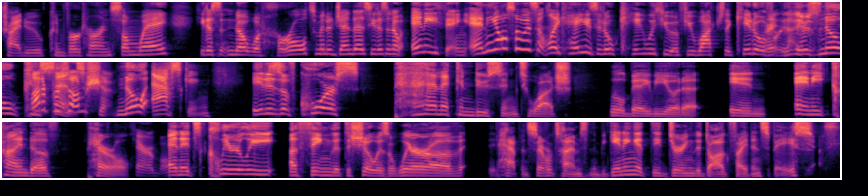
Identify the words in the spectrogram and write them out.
try to convert her in some way. He doesn't know what her ultimate agenda is. He doesn't know anything. And he also isn't like, hey, is it okay with you if you watch the kid Right? overnight? There's no a lot of presumption. no asking. It is, of course, panic-inducing to watch little baby Yoda in any kind of peril. Terrible. And it's clearly a thing that the show is aware of. It happens several times in the beginning, at the during the dogfight in space, yes.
